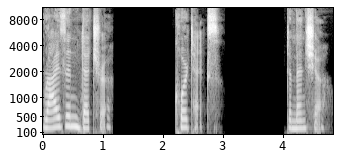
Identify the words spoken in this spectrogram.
raison d'etre, cortex, dementia.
